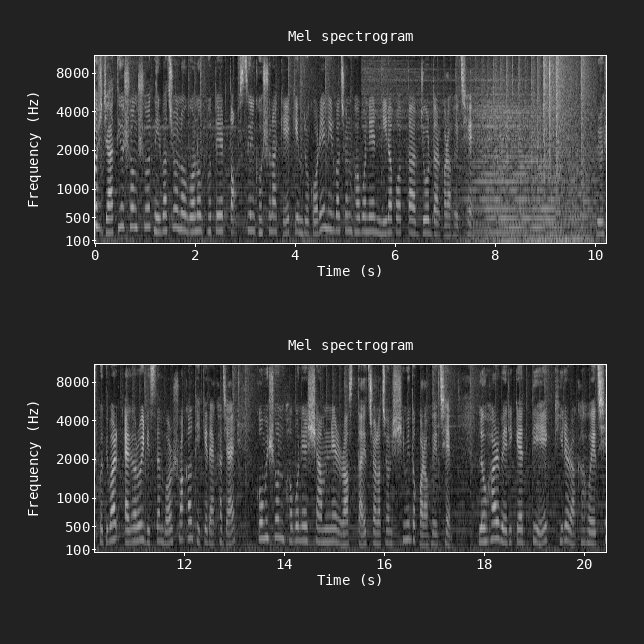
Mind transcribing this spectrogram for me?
ত্রয়োদশ জাতীয় সংসদ নির্বাচন ও গণভোটের তফসিল ঘোষণাকে কেন্দ্র করে নির্বাচন ভবনের নিরাপত্তা জোরদার করা হয়েছে। বৃহস্পতিবার এগারোই ডিসেম্বর সকাল থেকে দেখা যায়, কমিশন ভবনের সামনের রাস্তায় চলাচল সীমিত করা হয়েছে। লোহার ব্যারিকেড দিয়ে ঘিরে রাখা হয়েছে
